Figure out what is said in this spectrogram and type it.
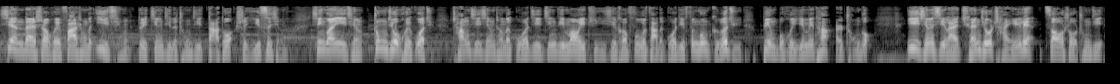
现代社会发生的疫情对经济的冲击大多是一次性的。新冠疫情终究会过去，长期形成的国际经济贸易体系和复杂的国际分工格局，并不会因为它而重构。疫情袭来，全球产业链遭受冲击，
